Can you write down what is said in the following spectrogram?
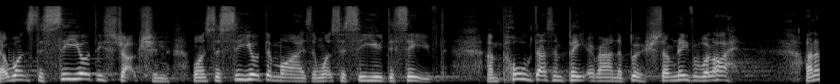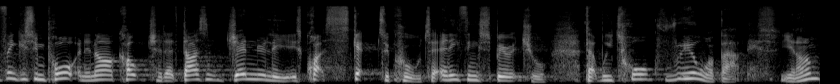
that wants to see your destruction, wants to see your demise, and wants to see you deceived. And Paul doesn't beat around the bush, so neither will I. And I think it's important in our culture that doesn't generally, is quite skeptical to anything spiritual, that we talk real about this, you know?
